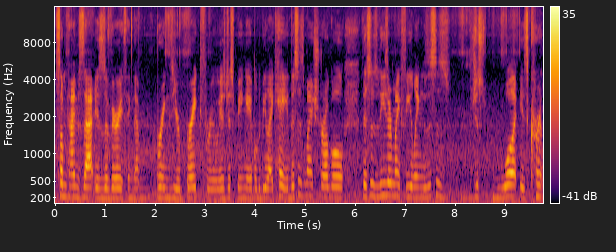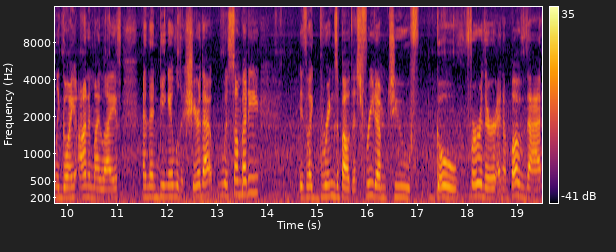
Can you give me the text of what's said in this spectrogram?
sometimes that is the very thing that brings your breakthrough is just being able to be like hey this is my struggle. This is these are my feelings. This is just what is currently going on in my life. And then being able to share that with somebody is like brings about this freedom to f- go further and above that.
